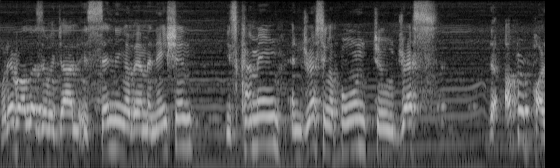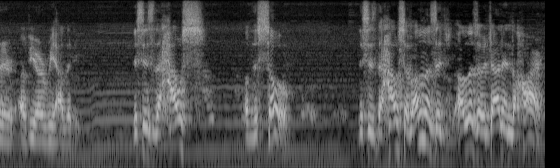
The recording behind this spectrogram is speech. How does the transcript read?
Whatever Allah is sending of emanation is coming and dressing upon to dress the upper part of your reality. This is the house of the soul. This is the house of Allah, in the heart.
